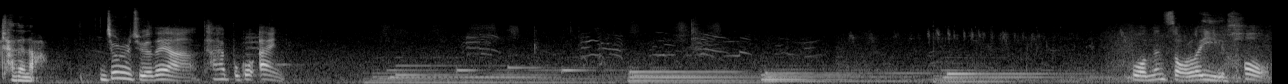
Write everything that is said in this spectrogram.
差在哪儿？你就是觉得呀，他还不够爱你。我们走了以后，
